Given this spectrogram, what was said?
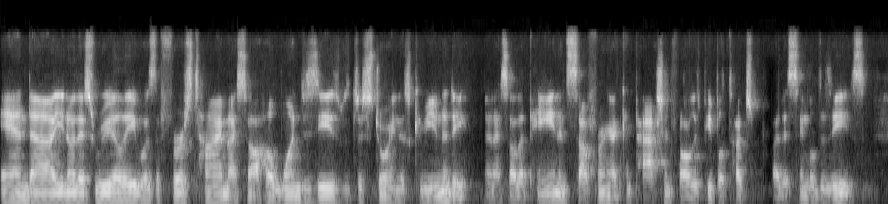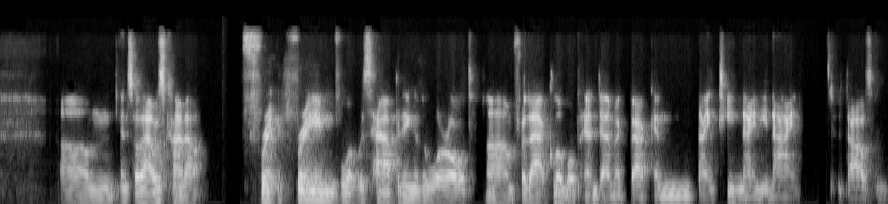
And, uh, you know, this really was the first time I saw how one disease was destroying this community. And I saw the pain and suffering. I had compassion for all these people touched by this single disease. Um, and so that was kind of fr- framed what was happening in the world um, for that global pandemic back in 1999, 2000.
